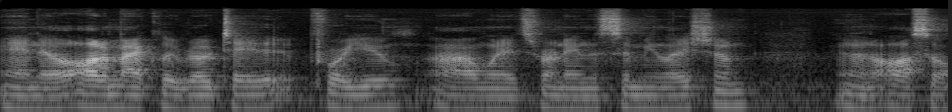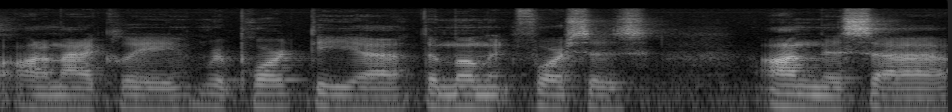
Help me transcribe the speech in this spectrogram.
And it'll automatically rotate it for you uh, when it's running the simulation and it'll also automatically report the uh, the moment forces on this uh,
